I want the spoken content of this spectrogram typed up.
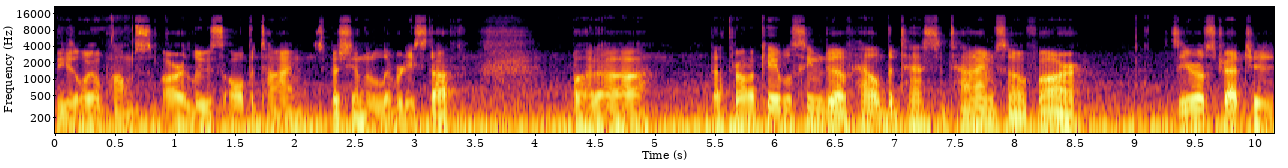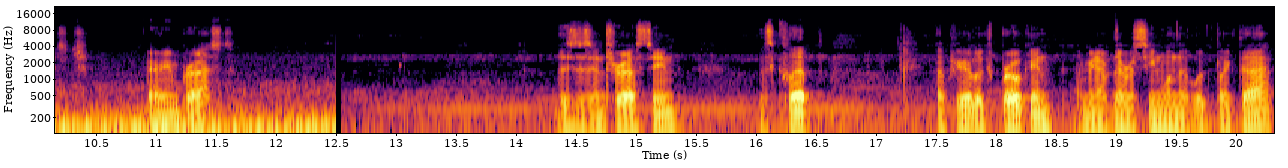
these oil pumps are loose all the time, especially on the Liberty stuff. But uh, the throttle cable seem to have held the test of time so far. Zero stretchage. Very impressed. This is interesting. This clip up here looks broken. I mean, I've never seen one that looked like that.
